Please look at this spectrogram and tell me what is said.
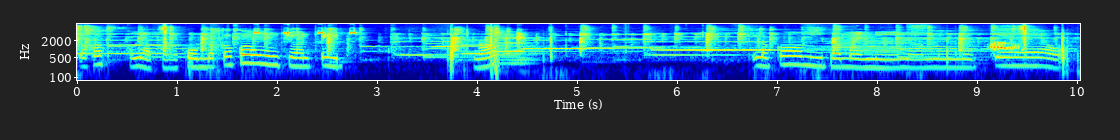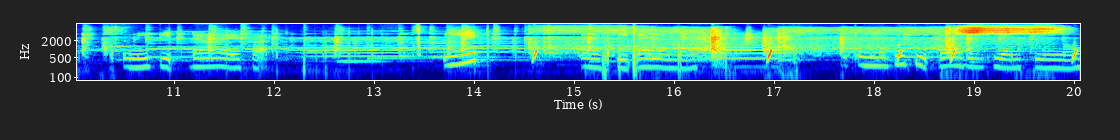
แล้วก็ขยะสังคมแล้วก็กล้องวงจรปิดเนาะแล้วก็มีประมาณนี้เนาะมีนกแก้ว ตัวนี้ปิดได้ค่ะ ปิด อะปิดได้แล้วนะแล้วตรงนี้ก็จุดได้เป็นเทียนจริงเนาะ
